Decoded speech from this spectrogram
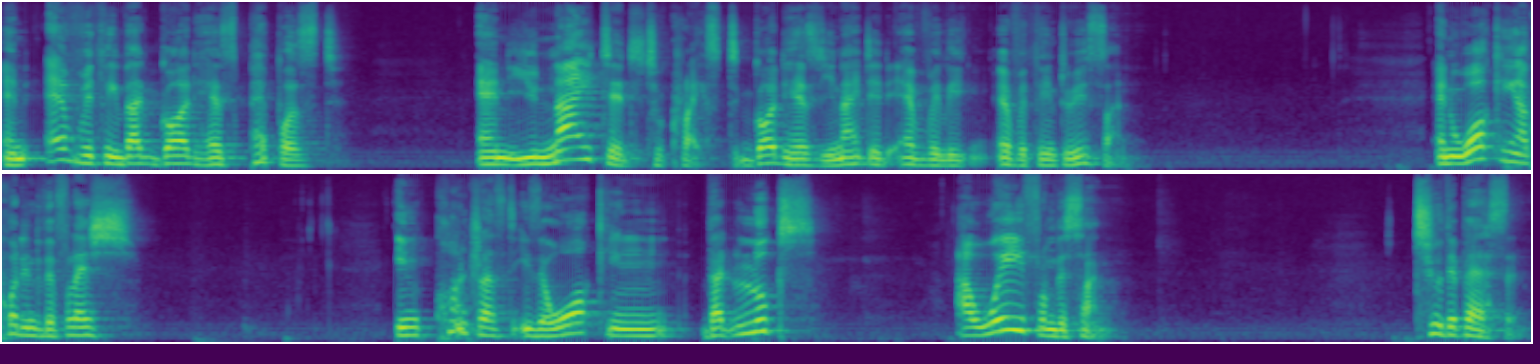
and everything that God has purposed and united to Christ. God has united everything, everything to His Son. And walking according to the flesh, in contrast, is a walking that looks away from the Son to the person,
